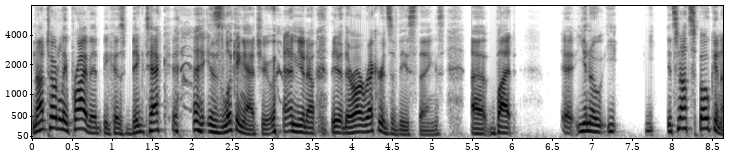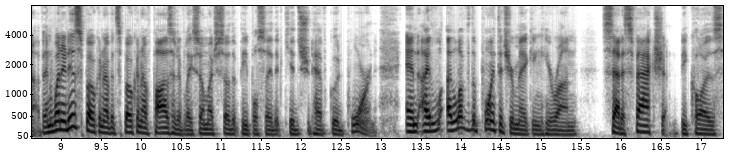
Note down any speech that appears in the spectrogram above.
not totally private because big tech is looking at you, and you know there, there are records of these things. Uh, but uh, you know. Y- it's not spoken of. And when it is spoken of, it's spoken of positively, so much so that people say that kids should have good porn. And I, I love the point that you're making here on satisfaction, because,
